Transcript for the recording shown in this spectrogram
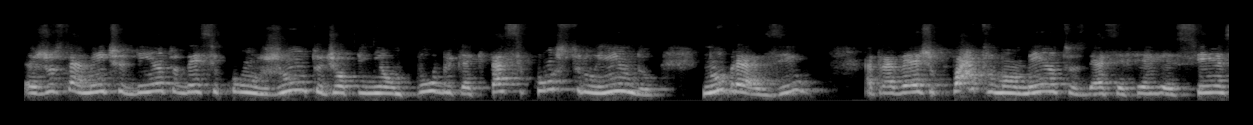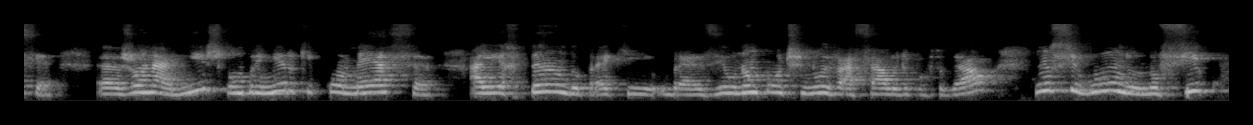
eh, justamente dentro desse conjunto de opinião pública que está se construindo no Brasil através de quatro momentos dessa efervescência uh, jornalística. Um primeiro que começa alertando para que o Brasil não continue vassalo de Portugal, um segundo no FICO,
